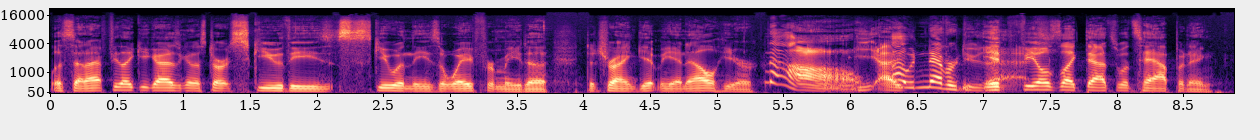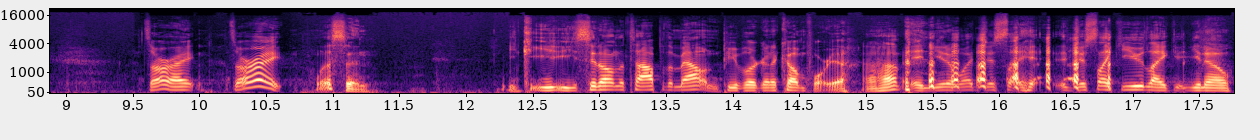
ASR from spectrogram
Listen, I feel like you guys are going to start skew these, skewing these away from me to to try and get me an L here. No, Yeah, I would never do that. It feels like that's what's happening. It's all right. It's all right. Listen, you, you, you sit on the top of the mountain. People are going to come for you. Uh huh. And you know what? Just like just like you, like you know,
